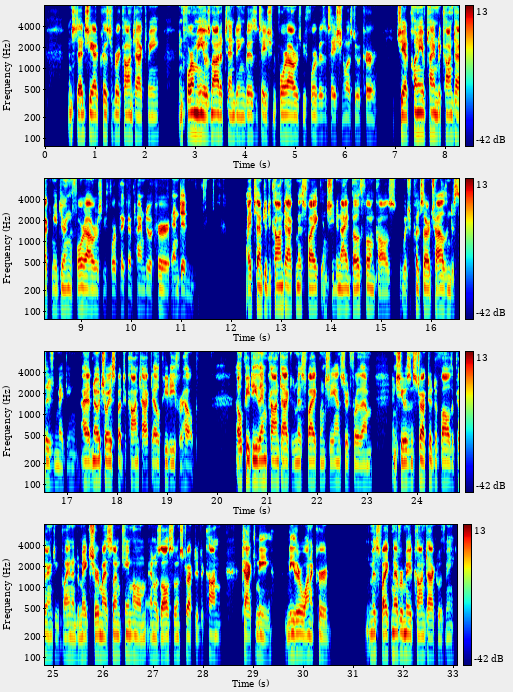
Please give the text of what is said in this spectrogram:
Instead, she had Christopher contact me, inform me he was not attending visitation four hours before visitation was to occur. She had plenty of time to contact me during the four hours before pickup time to occur and didn't. I attempted to contact Miss Fike and she denied both phone calls, which puts our child in decision making. I had no choice but to contact LPD for help. LPD then contacted Miss Fike when she answered for them, and she was instructed to follow the parenting plan and to make sure my son came home and was also instructed to contact me. Neither one occurred. Miss Fike never made contact with me.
